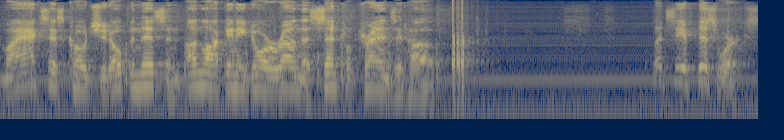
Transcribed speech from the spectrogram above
My access code should open this and unlock any door around the central transit hub. Let's see if this works.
